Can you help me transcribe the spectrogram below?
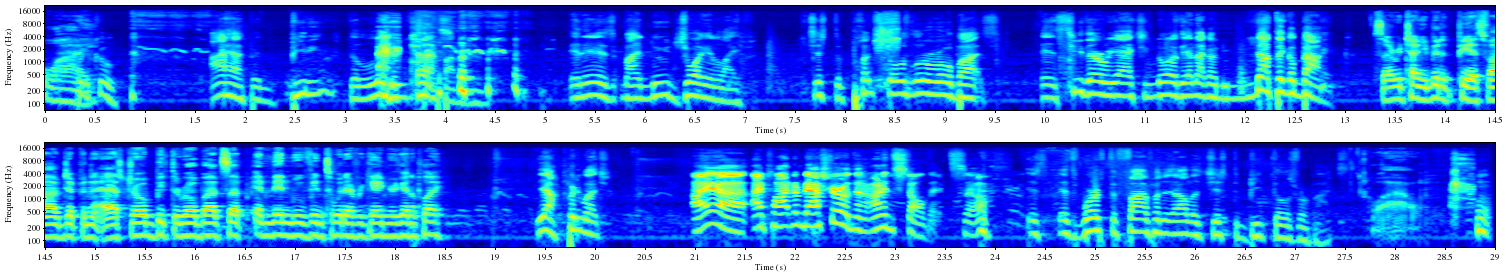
Why? Pretty cool. I have been beating the living crap out of them. And it is my new joy in life. Just to punch those little robots and see their reaction, knowing they're not going to do nothing about it. So every time you beat a PS5, jump into Astro, beat the robots up, and then move into whatever game you're gonna play. Yeah, pretty much. I uh I platinumed Astro and then uninstalled it. So It's it's worth the five hundred dollars just to beat those robots. Wow.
